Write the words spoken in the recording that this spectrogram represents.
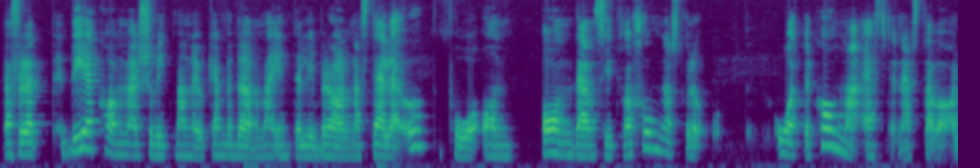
Därför att det kommer så vitt man nu kan bedöma inte Liberalerna ställa upp på om, om den situationen skulle återkomma efter nästa val.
